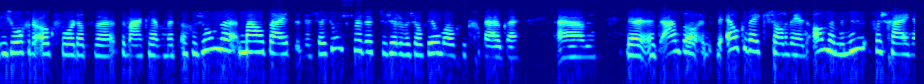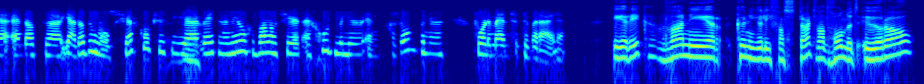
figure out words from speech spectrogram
die zorgen er ook voor dat we te maken hebben met een gezonde maaltijd. De seizoensproducten zullen we zoveel mogelijk gebruiken. Um, de, het aantal, elke week zal er weer een ander menu verschijnen. En dat, uh, ja, dat doen onze chefkoks. Dus die uh, ja. weten een heel gebalanceerd en goed menu en gezond menu voor de mensen te bereiden. Erik, wanneer kunnen jullie van start? Want 100 euro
